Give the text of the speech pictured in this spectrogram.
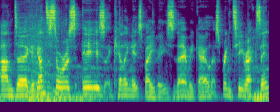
And uh, Gigantosaurus is killing its babies. There we go. Let's bring T-Rex in.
